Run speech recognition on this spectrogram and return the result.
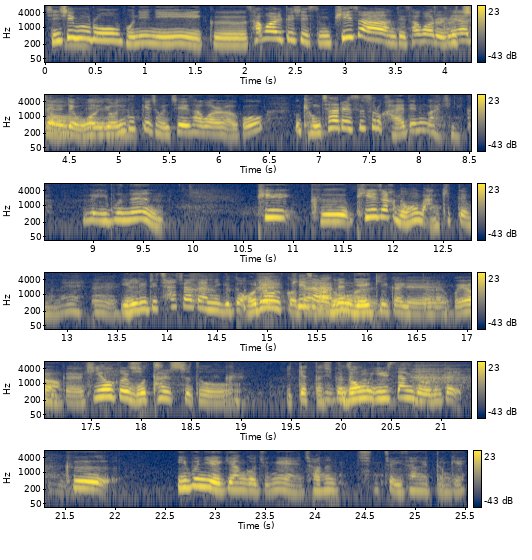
진심으로 본인이 그 사과할 뜻이 있으면 피해자한테 사과를 그렇죠. 해야 되는데 원, 예. 연국계 전체에 사과를 하고 경찰에 스스로 가야 되는 거 아닙니까? 그러니까 이분은 피, 그 피해자가 너무 많기 때문에 네. 일일이 찾아다니기도 어려울 거다라는 얘기가 네. 있더라고요. 그러니까 기억을 못할 수도 그, 있겠다 싶어요. 그러니까 너무 일상적으로 그러니까 그 이분이 얘기한 것 중에 저는 진짜 이상했던 게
